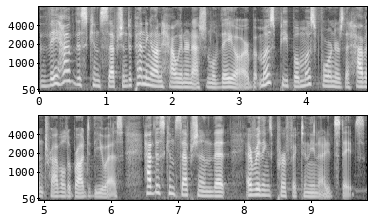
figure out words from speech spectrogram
they have this conception, depending on how international they are, but most people, most foreigners that haven't traveled abroad to the US, have this conception that everything's perfect in the United States.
